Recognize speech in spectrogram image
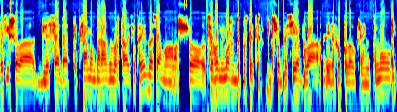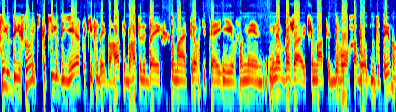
вирішила для себе так само ми разом вертались в Україну цього, що цього не можна допустити, щоб Росія була і захопила Україну. Тому такі люди існують, такі люди є. Таких людей багато. Багато людей, хто має трьох дітей, і вони не вважають, що мати двох або одну дитину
